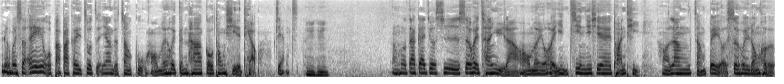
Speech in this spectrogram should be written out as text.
认为说，哎，我爸爸可以做怎样的照顾，哈，我们会跟他沟通协调，这样子。嗯哼。然后大概就是社会参与啦，我们也会引进一些团体，好让长辈有社会融合，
